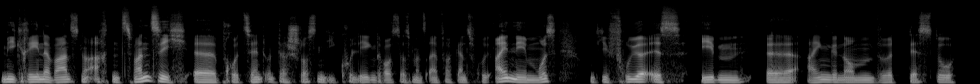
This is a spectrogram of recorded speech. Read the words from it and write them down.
Migräne waren's nur 28, äh, Prozent und da schlossen die Kollegen draus, dass man's einfach ganz früh einnehmen muss. Und je früher es eben, äh, eingenommen wird, desto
